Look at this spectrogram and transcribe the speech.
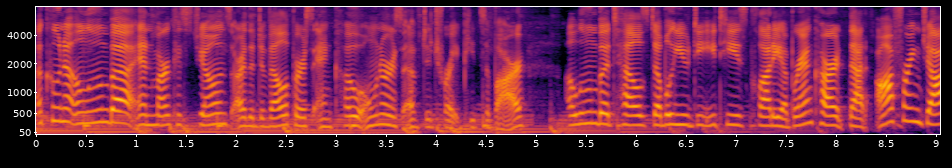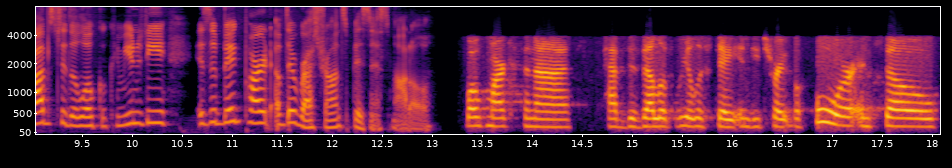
Akunna Olumba and Marcus Jones are the developers and co owners of Detroit Pizza Bar. Olumba tells WDET's Claudia Brancart that offering jobs to the local community is a big part of the restaurant's business model. Both Marcus and I have developed real estate in Detroit before, and so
